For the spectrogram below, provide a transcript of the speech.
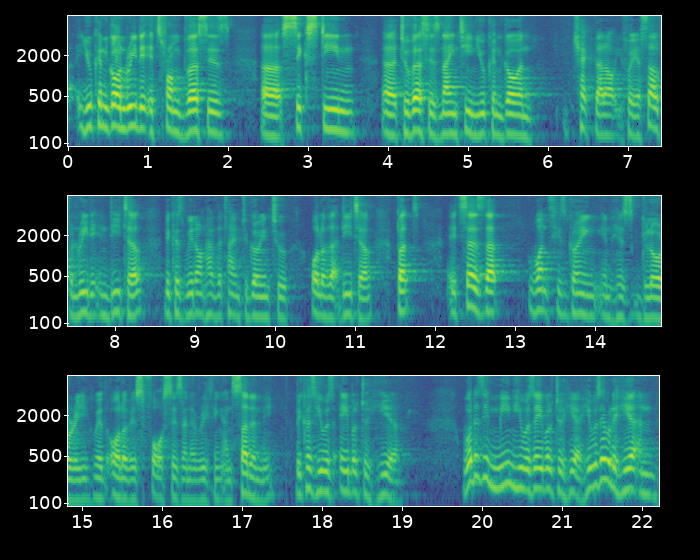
uh, you can go and read it. It's from verses uh, 16 uh, to verses 19. You can go and check that out for yourself and read it in detail because we don't have the time to go into all of that detail. But it says that once he's going in his glory with all of his forces and everything, and suddenly, because he was able to hear, what does it mean he was able to hear? He was able to hear and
